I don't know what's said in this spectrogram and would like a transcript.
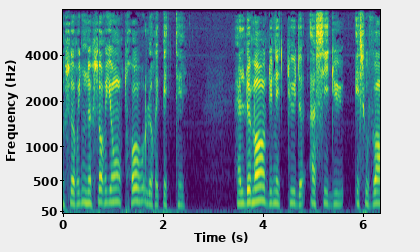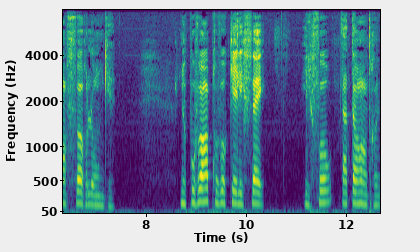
Nous ne saurions trop le répéter. Elle demande une étude assidue et souvent fort longue. Nous pouvons provoquer les faits, il faut attendre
